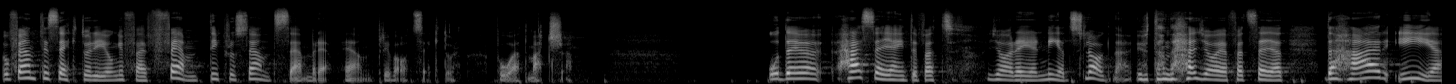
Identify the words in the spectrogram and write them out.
offentlig sektor är ungefär 50 procent sämre än privat sektor på att matcha. Och det här säger jag inte för att göra er nedslagna, utan det här gör jag för att säga att det här är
